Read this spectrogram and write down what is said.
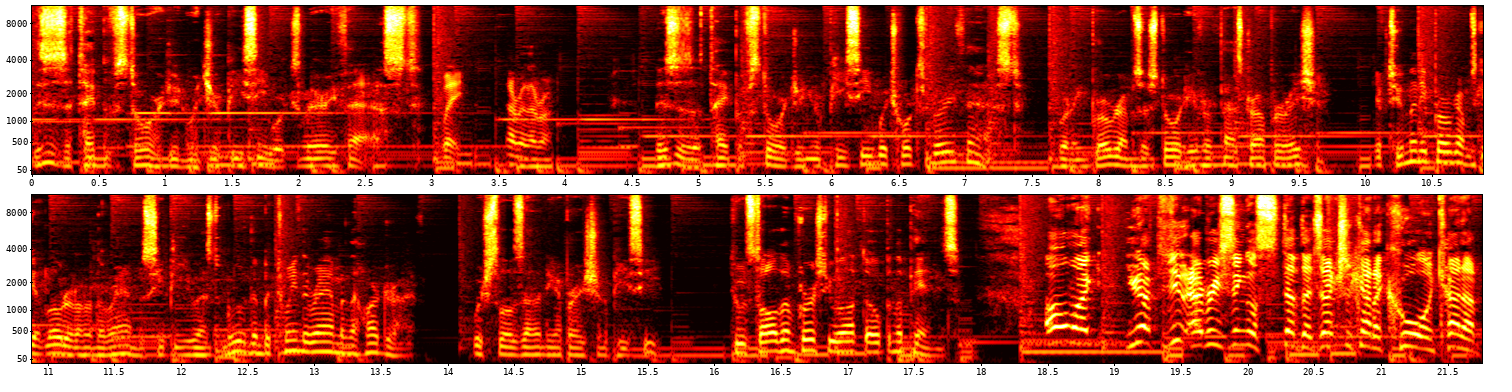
This is a type of storage in which your PC works very fast. Wait, never that wrong. This is a type of storage in your PC which works very fast. Running programs are stored here for faster operation. If too many programs get loaded onto the RAM, the CPU has to move them between the RAM and the hard drive, which slows down the operation of PC. To install them first, you will have to open the pins. Oh my! You have to do every single step. That's actually kind of cool and kind of,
